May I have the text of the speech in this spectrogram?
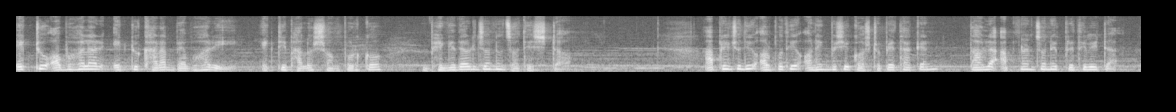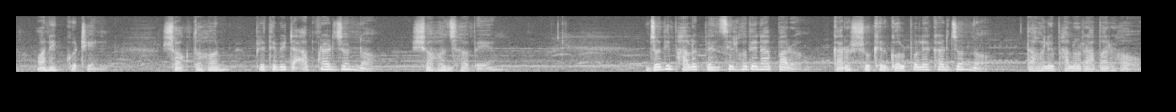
একটু অবহেলার, একটু খারাপ ব্যবহারই একটি ভালো সম্পর্ক ভেঙে দেওয়ার জন্য যথেষ্ট। আপনি যদি অল্পতেই অনেক বেশি কষ্ট পেয়ে থাকেন, তাহলে আপনার জন্য পৃথিবীটা অনেক কঠিন। শক্ত হন, পৃথিবীটা আপনার জন্য সহজ হবে। যদি ভালো পেন্সিল হতে না পারো, কারও সুখের গল্প লেখার জন্য, তাহলে ভালো রাবার হও,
